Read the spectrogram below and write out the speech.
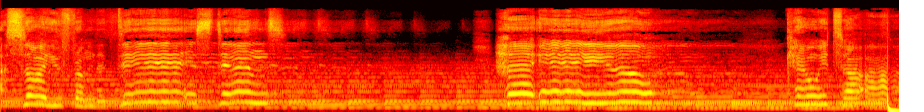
I saw you from the distance. Hey, you, can we talk?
